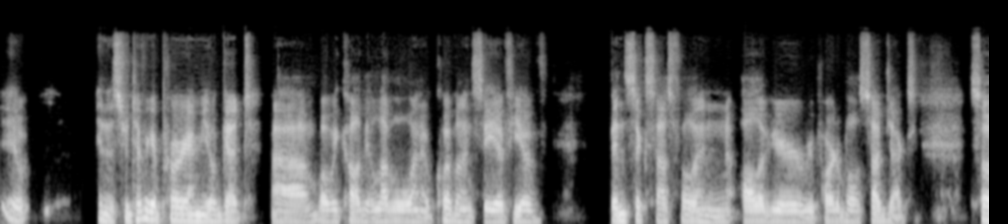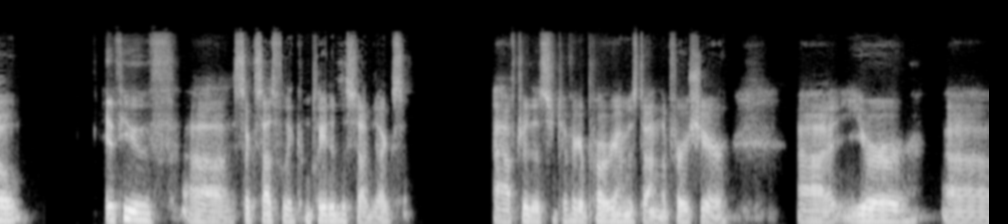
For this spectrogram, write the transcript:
it, in the certificate program, you'll get uh, what we call the level one equivalency if you have been successful in all of your reportable subjects. So if you've uh, successfully completed the subjects after the certificate program is done the first year, uh, you're uh,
